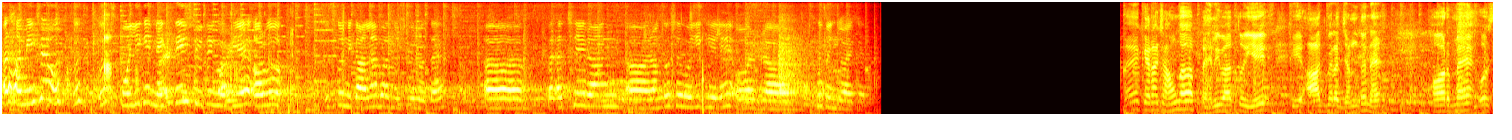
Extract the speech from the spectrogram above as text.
और हमेशा उस उस, उस होली के नेक्स्ट डे शूटिंग होती है और वो उसको निकालना बहुत मुश्किल होता है। आ, पर अच्छे रंग रंगों से होली खेलें और खूब इंजॉय करें। कहना चाहूँगा पहली बात तो ये कि आज मेरा जन्मदिन है और मैं उस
